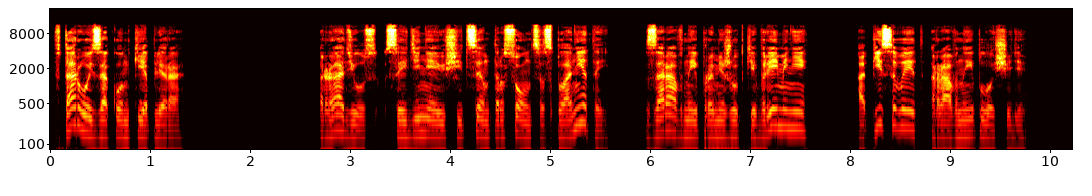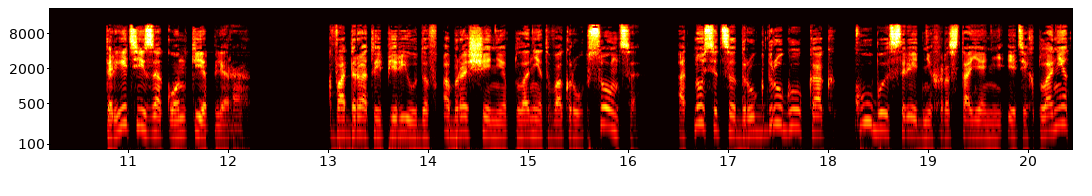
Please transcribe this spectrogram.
Второй закон Кеплера. Радиус, соединяющий центр Солнца с планетой, за равные промежутки времени описывает равные площади. Третий закон Кеплера. Квадраты периодов обращения планет вокруг Солнца относятся друг к другу как кубы средних расстояний этих планет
